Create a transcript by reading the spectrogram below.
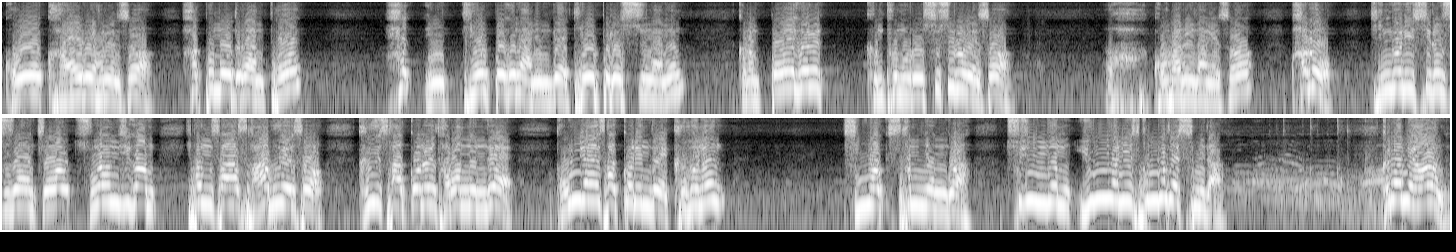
고액 과외를 하면서 학부모들한테 디올백은 아닌데 디올백에 수준하는 그런 백을 금품으로 수수를 해서 어, 고발을 당해서 바로 김건희 씨를 수사한 저 중앙지검 형사 4부에서 그 사건을 다뤘는데 동일한 사건인데 그분은 징역 3년과 추징금 6년이 선고됐습니다. 그러면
